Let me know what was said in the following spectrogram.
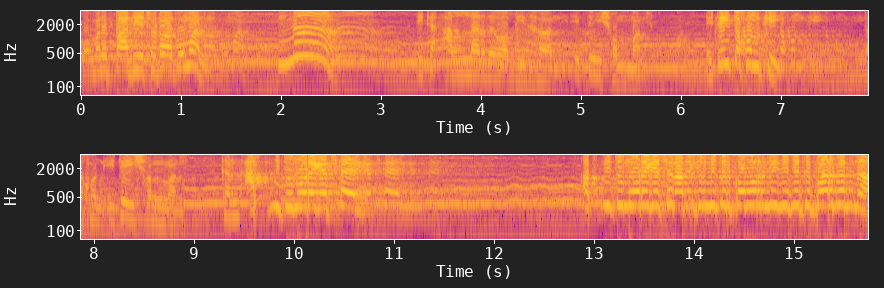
তার মানে পা দিয়ে ছোট অপমান? না। এটা আল্লাহর দেওয়া বিধান এটাই সম্মান। এটাই তখন কি? তখন এটাই সম্মান। কারণ আপনি তো মরে গেছেন। আপনি তো মরে গেছেন আপনি তো নিজের কবর নিজে যেতে পারবেন না।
